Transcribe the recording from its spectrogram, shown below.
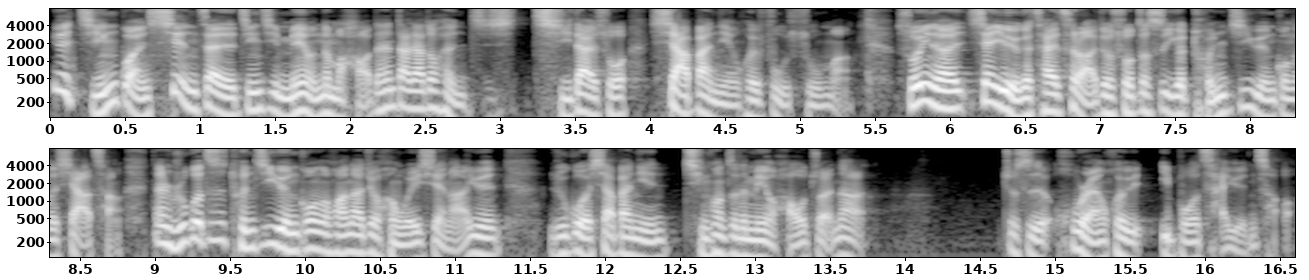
因为尽管现在的经济没有那么好，但是大家都很期待说下半年会复苏嘛。所以呢，现在有一个猜测啦，就是说这是一个囤积员工的下场。但如果这是囤积员工的话，那就很危险了。因为如果下半年情况真的没有好转，那就是忽然会一波裁员潮。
